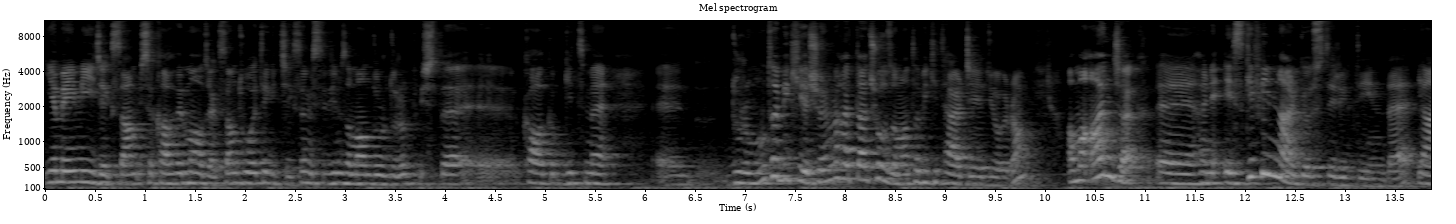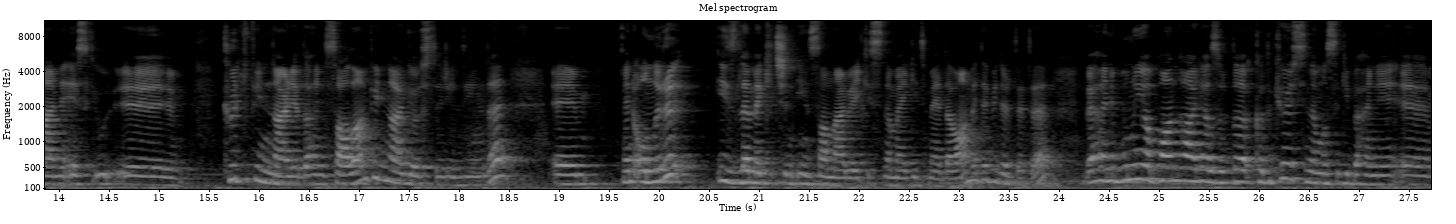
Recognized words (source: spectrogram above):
yemeğimi yiyeceksem, işte kahvemi alacaksam, tuvalete gideceksem istediğim zaman durdurup işte kalkıp gitme durumunu tabii ki yaşıyorum ve hatta çoğu zaman tabii ki tercih ediyorum. Ama ancak e, hani eski filmler gösterildiğinde yani eski e, kült filmler ya da hani sağlam filmler gösterildiğinde e, hani onları izlemek için insanlar belki sinemaya gitmeye devam edebilir dedi. Ve hani bunu yapan hali hazırda Kadıköy sineması gibi hani e,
